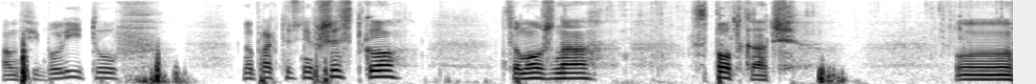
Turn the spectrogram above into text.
amfibolitów, no praktycznie wszystko, co można spotkać mm,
